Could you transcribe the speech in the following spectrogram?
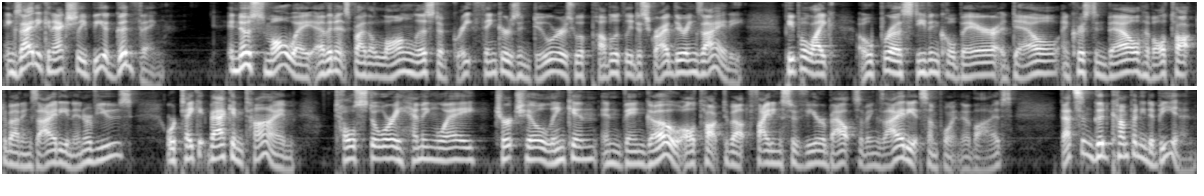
anxiety can actually be a good thing. In no small way, evidenced by the long list of great thinkers and doers who have publicly described their anxiety. People like Oprah, Stephen Colbert, Adele, and Kristen Bell have all talked about anxiety in interviews. Or take it back in time. Tolstoy, Hemingway, Churchill, Lincoln, and Van Gogh all talked about fighting severe bouts of anxiety at some point in their lives. That's some good company to be in.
